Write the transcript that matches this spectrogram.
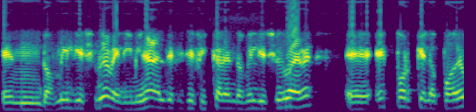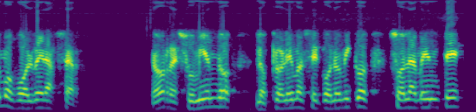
en 2019, eliminar el déficit fiscal en 2019, eh, es porque lo podemos volver a hacer. ¿no? Resumiendo los problemas económicos solamente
